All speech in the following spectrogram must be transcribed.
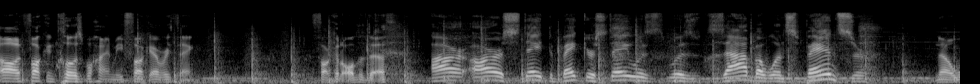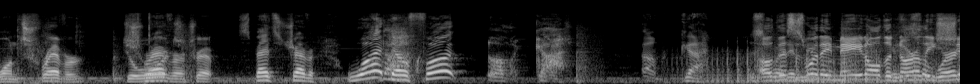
Oh, it fucking closed behind me. Fuck everything. Fuck it all to death. Our our estate, the Baker estate, was was zombed by one Spencer. No, one Trevor. George Trevor. Tre- Spencer Trevor. What the fuck? Oh my god. Oh my god. This oh, this is where they made all the Is gnarly a shit to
